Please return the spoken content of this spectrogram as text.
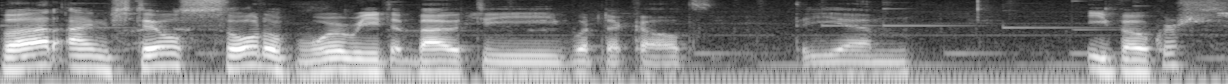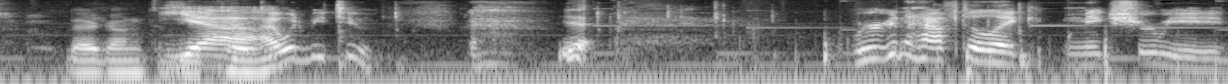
But I'm still sort of worried about the what they're called, the um, evokers. They're going to be. Yeah, pain. I would be too. Yeah. We're gonna have to like make sure we,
